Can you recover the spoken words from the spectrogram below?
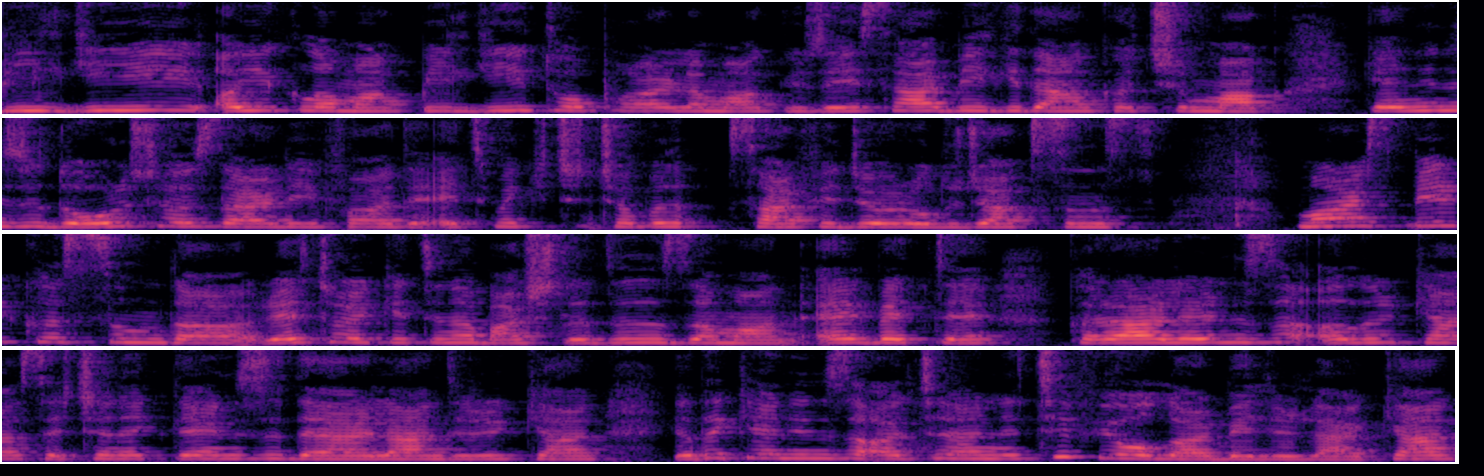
bilgiyi ayıklamak, bilgiyi toparlamak, yüzeysel bilgiden kaçınmak, kendinizi doğru sözlerle ifade etmek için çaba sarf ediyor olacaksınız. Mars 1 Kasım'da retro hareketine başladığı zaman elbette kararlarınızı alırken, seçeneklerinizi değerlendirirken ya da kendinize alternatif yollar belirlerken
